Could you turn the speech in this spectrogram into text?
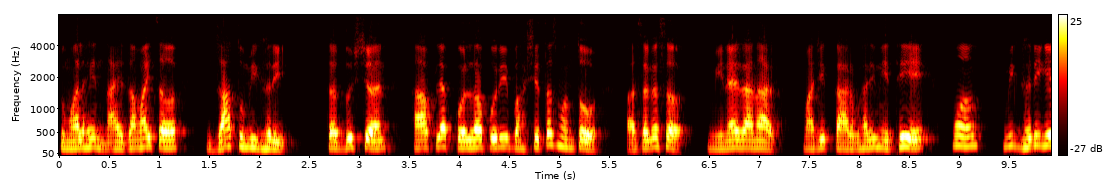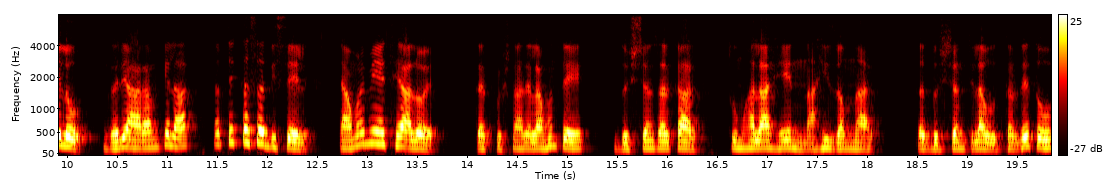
तुम्हाला हे नाही जमायचं? जा तुम्ही घरी. तर दुष्यंत हा आपल्या कोल्हापुरी भाषेतच म्हणतो. असं कसं? मी नाही जाणार. माझी कारभारी येथे ये. मग मी घरी गेलो. घरी आराम केला तर ते कसं दिसेल? त्यामुळे मी येथे आलोय. तर कृष्णा त्याला म्हणते दुष्यंत सरकार तुम्हाला हे नाही जमणार. तर दुष्यंत तिला उत्तर देतो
